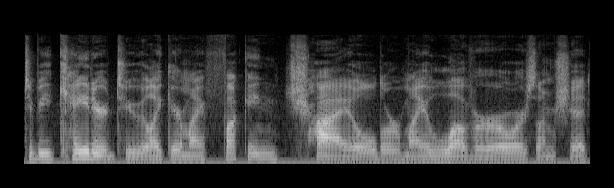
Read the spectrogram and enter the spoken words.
to be catered to like you're my fucking child or my lover or some shit.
